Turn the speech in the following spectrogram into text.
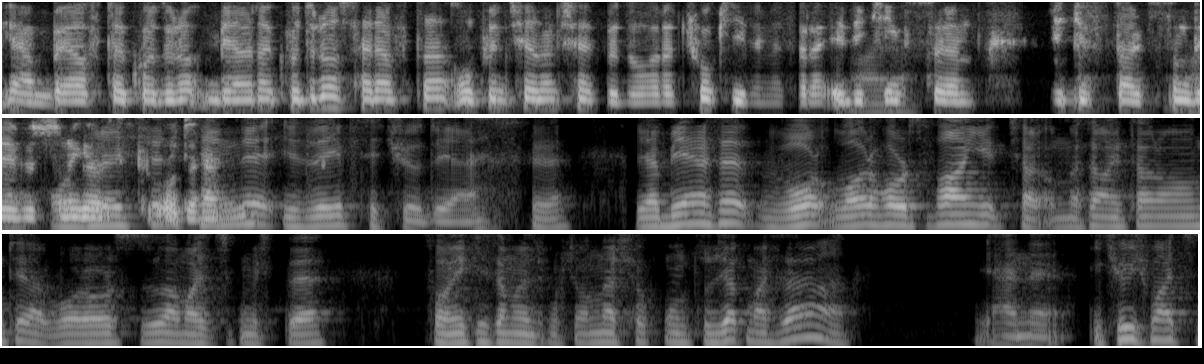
Yani bir hafta Rhodes- bir ara Cody Rhodes her hafta Open Challenge yapıyordu. O ara çok iyiydi mesela. Eddie Aynen. Kingston, Ricky Starks'ın debütünü o gördük o dönemde. kendi izleyip seçiyordu yani. Ya bir mesela War, War Horse'u falan geçer. Mesela insanlar unutuyor. War Horse'u da maç çıkmıştı. Son iki zaman çıkmıştı. Onlar çok unutulacak maçlar ama yani 2-3 maç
